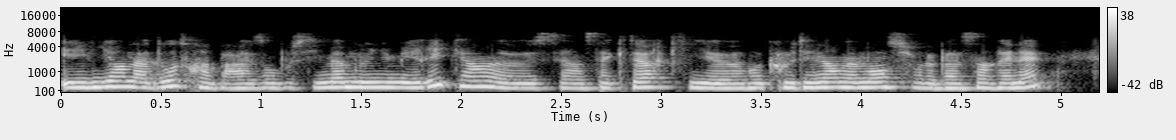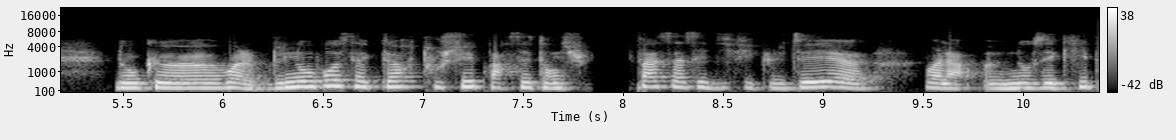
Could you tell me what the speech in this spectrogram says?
et il y en a d'autres, hein, par exemple aussi même le numérique. Hein, euh, c'est un secteur qui euh, recrute énormément sur le bassin rennais. Donc euh, voilà, de nombreux secteurs touchés par ces tensions. Face à ces difficultés, voilà, nos équipes,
